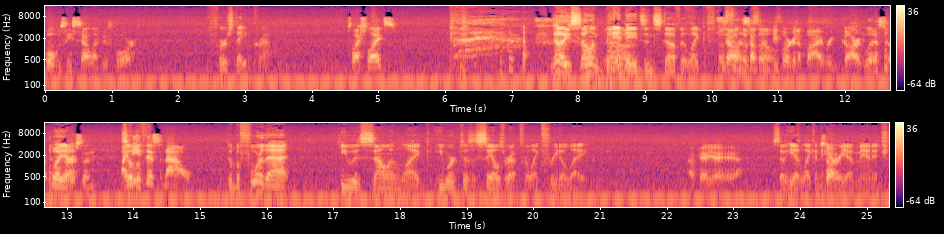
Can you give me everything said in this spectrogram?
What was he selling before? First aid crap. Flashlights? no, he's selling band aids and stuff at like. Those Selling sell something themselves. people are going to buy regardless of Well, the yeah. person. I So need bef- this now. So before that, he was selling like he worked as a sales rep for like Frito Lay, Okay, yeah, yeah, yeah. so he had like an So- area managed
